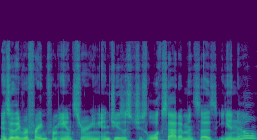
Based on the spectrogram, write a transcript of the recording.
And so they refrain from answering. And Jesus just looks at him and says, You know,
